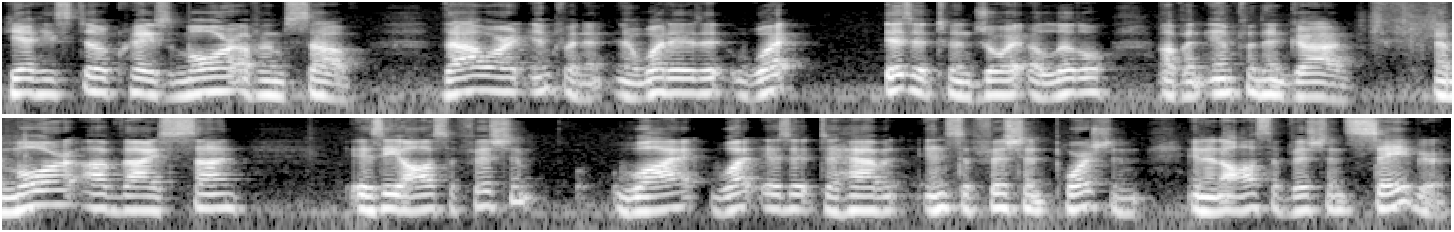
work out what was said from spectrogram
yet he still craves more of himself. Thou art infinite, and what is it what is it to enjoy a little of an infinite God? And more of thy Son, is he all sufficient? Why what is it to have an insufficient portion in an all sufficient Savior?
